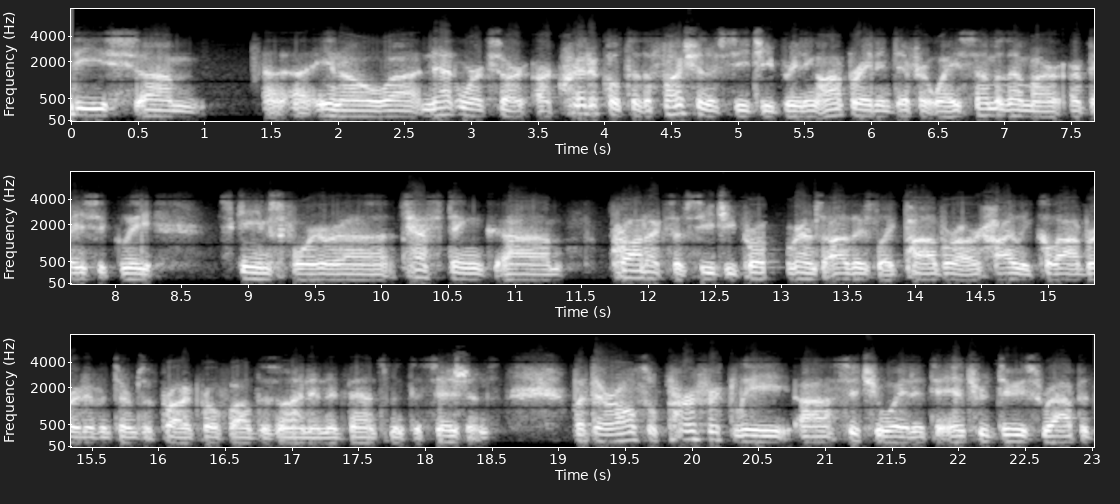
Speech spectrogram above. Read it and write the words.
these, um, uh, you know, uh, networks are, are critical to the function of CG breeding, operate in different ways. Some of them are, are basically schemes for uh, testing um, products of CG programs. Others, like PABRA, are highly collaborative in terms of product profile design and advancement decisions. But they're also perfectly uh, situated to introduce rapid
